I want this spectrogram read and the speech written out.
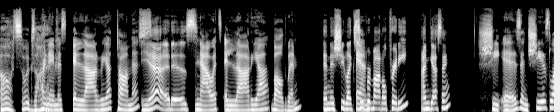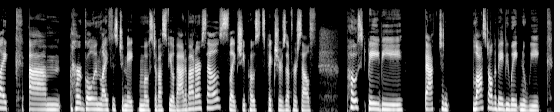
Oh, it's so exotic. Her name is Ilaria Thomas. Yeah, it is. Now it's Ilaria Baldwin. And is she like And- supermodel pretty? I'm guessing. She is, and she is like, um, her goal in life is to make most of us feel bad about ourselves. Like she posts pictures of herself post baby, back to lost all the baby weight in a week.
